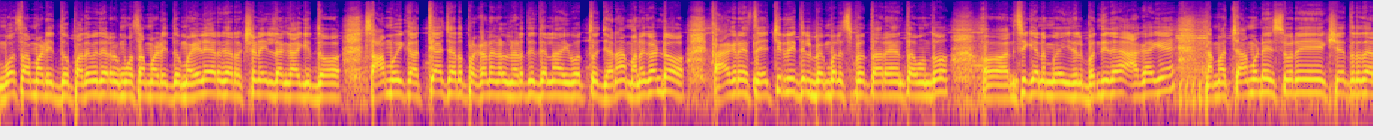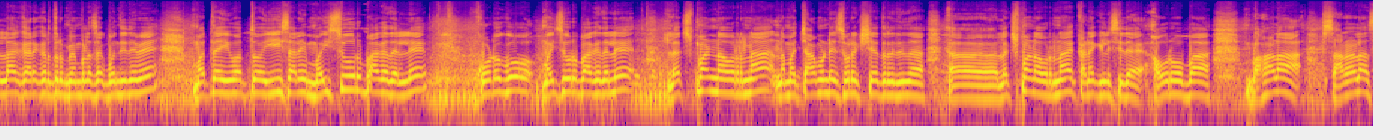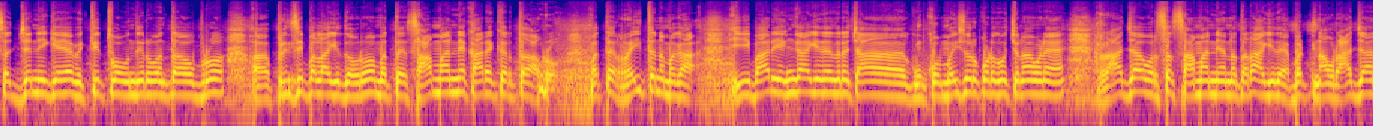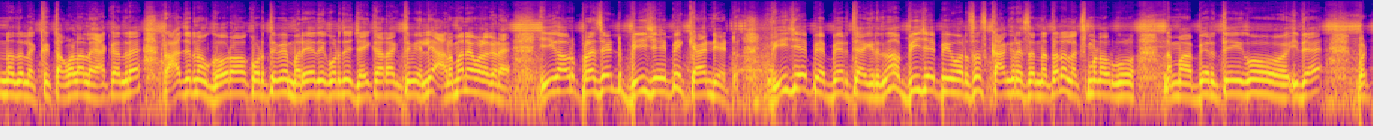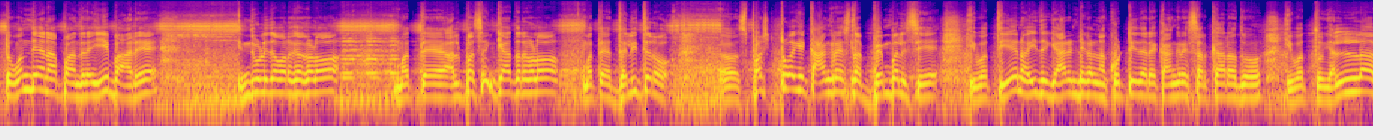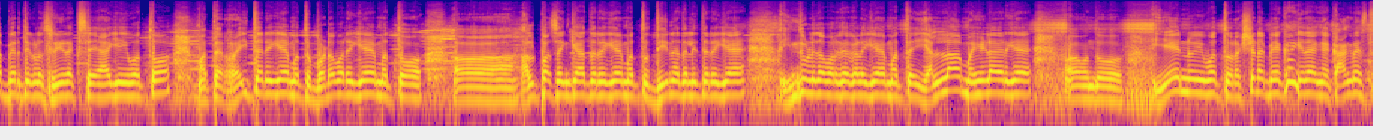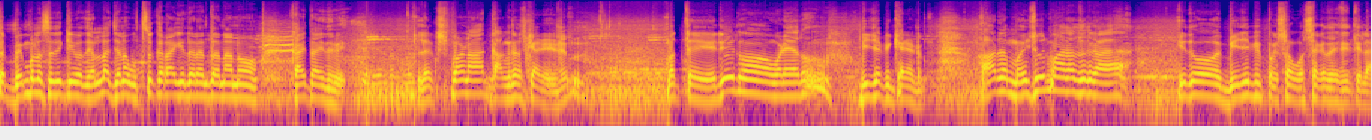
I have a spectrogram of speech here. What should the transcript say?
ಮೋಸ ಮಾಡಿದ್ದು, ಪದವೀಧರರಿಗೆ ಮೋಸ ಮಾಡಿದ್ದು, ಮಹಿಳೆಯರಿಗೆ ರಕ್ಷಣೆ ಇಲ್ದಂಗೆ ಆಗಿದ್ದು ಸಾಮೂಹಿಕ ಅತ್ಯಾಚಾರದ ಪ್ರಕರಣಗಳು ನಡೆದಿದ್ದೆಲ್ಲ ಇವತ್ತು ಜನ ಮನಗಂಡು ಕಾಂಗ್ರೆಸ್ ಹೆಚ್ಚಿನ ರೀತಿಯಲ್ಲಿ ಬೆಂಬಲಿಸುತ್ತಾರೆ ಅಂತ ಒಂದು ಅನಿಸಿಕೆ ನಮಗೆ ಇದರಲ್ಲಿ ಬಂದಿದೆ. ಹಾಗಾಗಿ ನಮ್ಮ ಚಾಮುಂಡೇಶ್ವರಿ ಕ್ಷೇತ್ರದ ಎಲ್ಲ ಕಾರ್ಯಕರ್ತರು ಬೆಂಬಲಿಸಕ್ಕೆ ಬಂದಿದ್ದೇವೆ. ಮತ್ತು ಇವತ್ತು ಈ ಸಾರಿ ಮೈಸೂರು ಭಾಗದಲ್ಲಿ, ಕೊಡಗು ಮೈಸೂರು ಭಾಗದಲ್ಲಿ ಲಕ್ಷ್ಮಣ್ ಅವ್ರನ್ನ ನಮ್ಮ ಚಾಮುಂಡೇಶ್ವರಿ ಕ್ಷೇತ್ರದಿಂದ ಲಕ್ಷ್ಮಣ್ ಅವ್ರನ್ನ ಕಣಗಿಳಿಸಿದೆ ಅವರು ಒಬ್ಬ ಬಹಳ ಸರಳ ಸಜ್ಜನಿಕೆಯ ವ್ಯಕ್ತಿತ್ವ ಹೊಂದಿರುವಂಥ ಒಬ್ಬರು ಪ್ರಿನ್ಸಿಪಲ್ ಆಗಿದ್ದವರು. ಮತ್ತು ಸಾಮಾನ್ಯ ಕಾರ್ಯಕರ್ತ ಅವರು. ಮತ್ತು ರೈತನ ಮಗ. ಈ ಬಾರಿ ಹೆಂಗಾಗಿದೆ ಅಂದರೆ ಚಾ ಮೈಸೂರು ಕೊಡಗು ಚುನಾವಣೆ ರಾಜ ವರ್ಸಸ್ ಸಾಮಾನ್ಯ ಅನ್ನೋ ಥರ ಆಗಿದೆ. ಬಟ್ ನಾವು ರಾಜ ಅನ್ನೋದು ಲೆಕ್ಕಕ್ಕೆ ತಗೊಳ್ಳಲ್ಲ ಯಾಕಂದರೆ ರಾಜರು ನಾವು ಗೌರವ ಕೊಡ್ತೀವಿ, ಮರ್ಯಾದೆ ಕೊಡ್ತೀವಿ, ಜೈಕಾರ ಆಗ್ತೀವಿ ಇಲ್ಲಿ ಅರಮನೆ ಒಳಗಡೆ. ಈಗ ಅವರು present B J P candidate B J P ಅಭ್ಯರ್ಥಿ ಆಗಿರೋದು B J P versus Congress ಅನ್ನೋ ಥರ ಲಕ್ಷ್ಮಣ್ ಅವ್ರಿಗೂ ನಮ್ಮ ಅಭ್ಯರ್ಥಿಗೂ ಇದೆ. ಬಟ್ ಒಂದೇನಪ್ಪ ಅಂದರೆ ಈ ಬಾರಿ ಹಿಂದುಳಿದ ವರ್ಗಗಳು ಮತ್ತು ಅಲ್ಪಸಂಖ್ಯಾತರುಗಳು ಮತ್ತು ದಲಿತರು ಸ್ಪಷ್ಟವಾಗಿ ಕಾಂಗ್ರೆಸ್ನ ಬೆಂಬಲಿಸಿ ಇವತ್ತು ಏನು ಐದು ಗ್ಯಾರಂಟಿಗಳನ್ನ ಕೊಟ್ಟಿದ್ದಾರೆ ಕಾಂಗ್ರೆಸ್ ಸರ್ಕಾರದು ಇವತ್ತು ಎಲ್ಲ ಅಭ್ಯರ್ಥಿಗಳು ಶ್ರೀರಕ್ಷೆಯಾಗಿ ಇವತ್ತು, ಮತ್ತು ರೈತರಿಗೆ ಮತ್ತು ಬಡವರಿಗೆ ಮತ್ತು ಅಲ್ಪಸಂಖ್ಯಾತರಿಗೆ ಮತ್ತು ದೀನದಲಿತರಿಗೆ ಹಿಂದುಳಿದ ವರ್ಗಗಳಿಗೆ ಮತ್ತು ಎಲ್ಲ ಮಹಿಳೆಯರಿಗೆ ಒಂದು ಏನು ಇವತ್ತು ರಕ್ಷಣೆ ಬೇಕಾಗಿದೆ, ಹಂಗೆ ಕಾಂಗ್ರೆಸ್ ಬೆಂಬಲಿಸೋದಕ್ಕೆ ಇವತ್ತು ಎಲ್ಲ ಜನ ಉತ್ಸುಕರಾಗಿದ್ದಾರೆ ಅಂತ ನಾನು ಕಾಯ್ತಾ ಇದ್ದೀವಿ. ಲಕ್ಷ್ಮಣ ಕಾಂಗ್ರೆಸ್ ಕ್ಯಾಂಡಿಡೇಟ್. ಮತ್ತು ಯಡಿಯೂರು ಒಡೆಯರು ಬಿ ಜೆ ಪಿ ಕ್ಯಾಂಡಿಡೇಟ್. ಆದರೆ ಮೈಸೂರು ಮಹಾರಾಜರಿಗೆ ಇದು ಬಿ ಜೆ ಪಿ ಪಕ್ಷ ಹೊಸಕದೈತಿಲ್ಲ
